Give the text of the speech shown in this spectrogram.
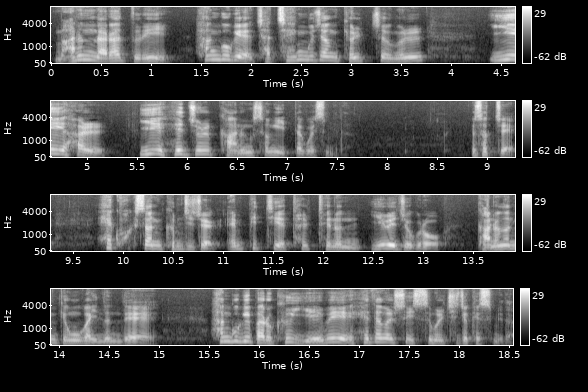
많은 나라들이 한국의 자체 핵무장 결정을 이해할 이해해 줄 가능성이 있다고 했습니다. 여섯째 핵 확산 금지조약 NPT의 탈퇴는 예외적으로 가능한 경우가 있는데 한국이 바로 그 예외에 해당할 수 있음을 지적했습니다.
